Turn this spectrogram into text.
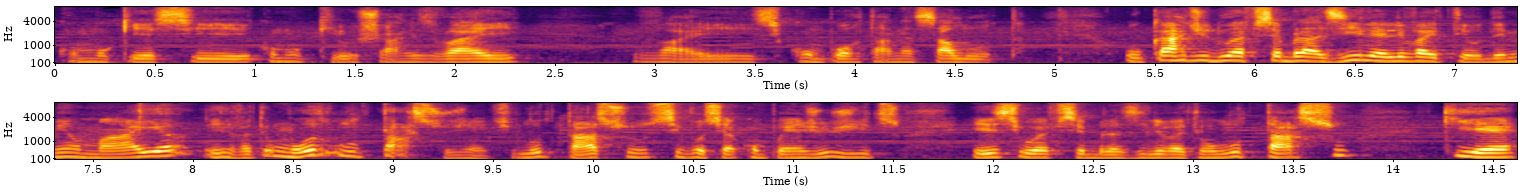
como que esse, como que o Charles vai, vai se comportar nessa luta. O card do UFC Brasília ele vai ter o Demian Maia, ele vai ter um outro lutaço, gente. Lutaço, se você acompanha jiu-jitsu. Esse UFC Brasília vai ter um lutaço que é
